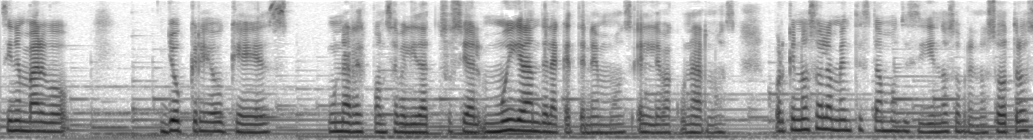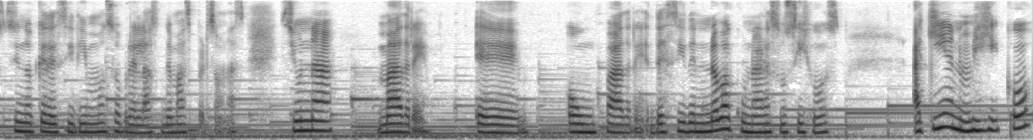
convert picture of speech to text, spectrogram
Sin embargo, yo creo que es una responsabilidad social muy grande la que tenemos el de vacunarnos, porque no solamente estamos decidiendo sobre nosotros, sino que decidimos sobre las demás personas. Si una madre eh, o un padre decide no vacunar a sus hijos, aquí en México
